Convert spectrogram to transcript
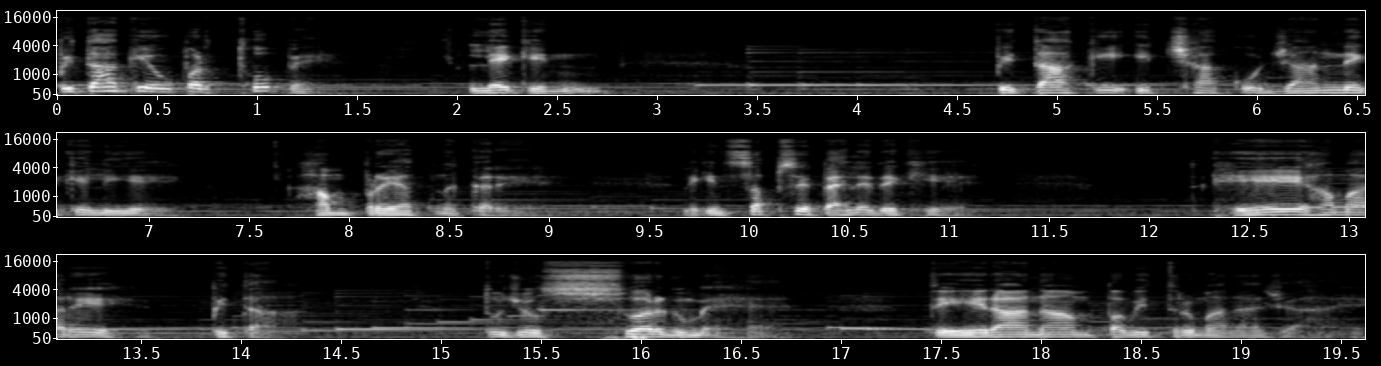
पिता के ऊपर थोपें, लेकिन पिता की इच्छा को जानने के लिए हम प्रयत्न करें। लेकिन सबसे पहले देखिए, हे हमारे पिता, तू जो स्वर्ग में है, तेरा नाम पवित्र माना जाए।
